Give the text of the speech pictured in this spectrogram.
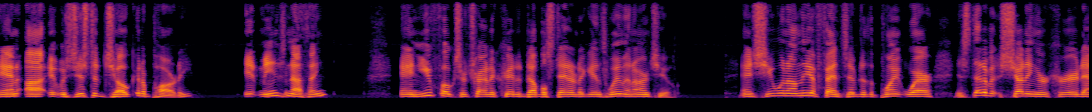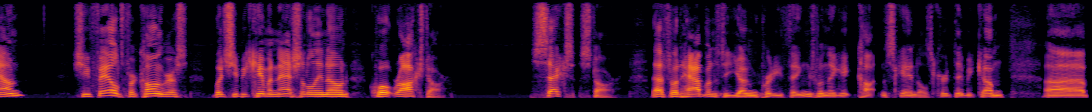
And uh, it was just a joke at a party. It means nothing. And you folks are trying to create a double standard against women, aren't you? And she went on the offensive to the point where instead of it shutting her career down, she failed for Congress, but she became a nationally known, quote, rock star, sex star. That's what happens to young, pretty things when they get caught in scandals. Kurt, they become, uh,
